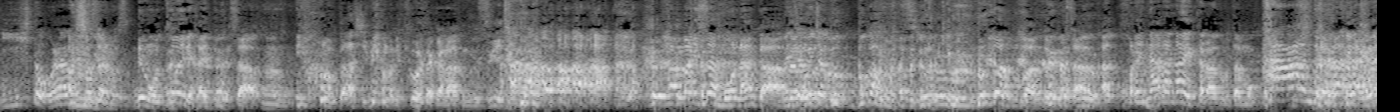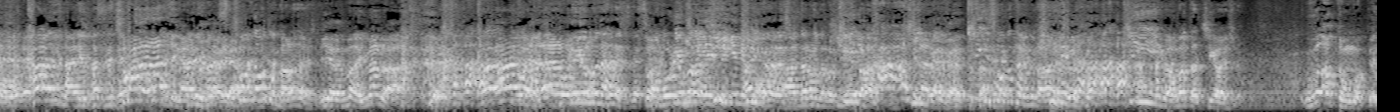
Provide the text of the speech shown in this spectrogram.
いい人おらんありますあります。でもトイレ入っててさ、うん。今の音足部屋まで聞こえたかなと思ってすげえた まにさもうなんかめちゃめちゃブブバブバする時ブバブバの時にさあこれならないかなと思ったらもうカーンってなってカーンありますね。カーンってなる時あるやん。そんなことならないでしょ。いやまあ今のは。ボリュームの話ですね。そうあボリュームの話キーの話。あなるほどなるほど。キーカーンってなる時あるキーそんなタイプならない。キーはまた違うでしょうわっと思ってう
